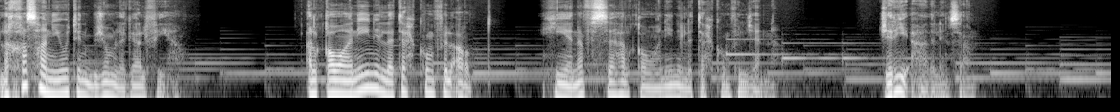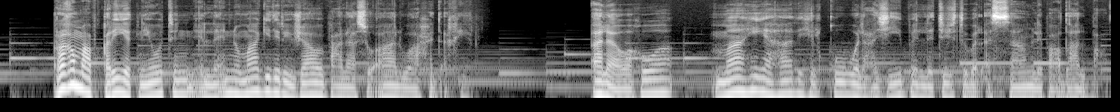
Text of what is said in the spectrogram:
لخصها نيوتن بجملة قال فيها القوانين اللي تحكم في الأرض هي نفسها القوانين اللي تحكم في الجنة. جريء هذا الإنسان. رغم عبقرية نيوتن إلا أنه ما قدر يجاوب على سؤال واحد أخير. ألا وهو ما هي هذه القوة العجيبة اللي تجذب الأجسام لبعضها البعض؟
